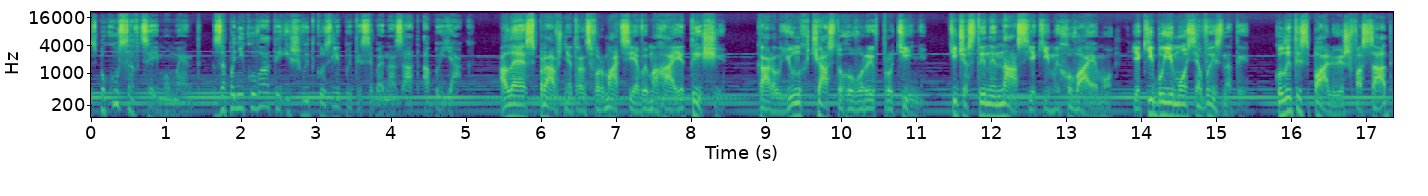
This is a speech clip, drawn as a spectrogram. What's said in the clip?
Спокуса в цей момент запанікувати і швидко зліпити себе назад, аби як. Але справжня трансформація вимагає тиші. Карл Юнг часто говорив про тінь, ті частини нас, які ми ховаємо, які боїмося визнати. Коли ти спалюєш фасад,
